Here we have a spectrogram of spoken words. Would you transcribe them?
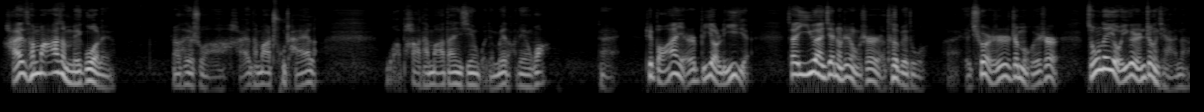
孩子他妈怎么没过来呀？然后他就说啊，孩子他妈出差了，我怕他妈担心，我就没打电话。哎，这保安也是比较理解，在医院见着这种事儿啊特别多。哎，也确实是这么回事儿，总得有一个人挣钱呢，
